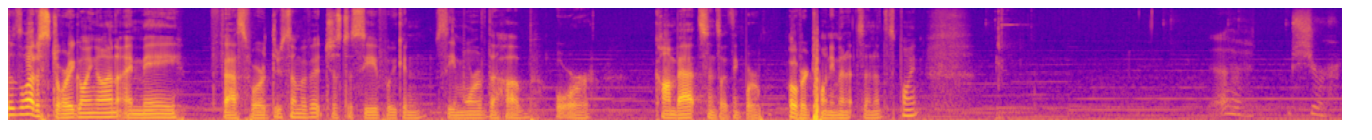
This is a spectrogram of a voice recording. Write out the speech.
So there's a lot of story going on. I may fast forward through some of it just to see if we can see more of the hub or combat since I think we're over 20 minutes in at this point. Uh, sure.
